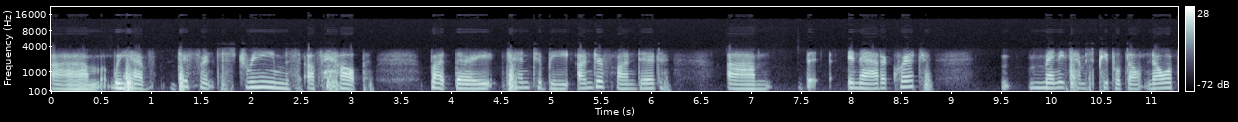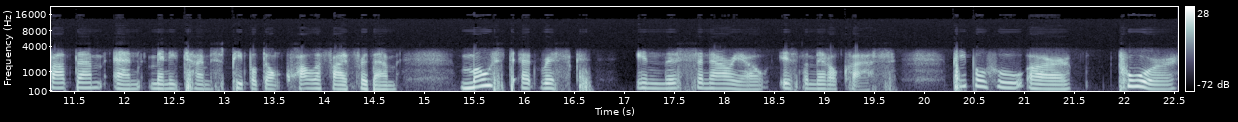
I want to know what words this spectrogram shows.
um, we have different streams of help, but they tend to be underfunded, um, inadequate. Many times people don't know about them, and many times people don't qualify for them. Most at risk in this scenario is the middle class. People who are poor,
